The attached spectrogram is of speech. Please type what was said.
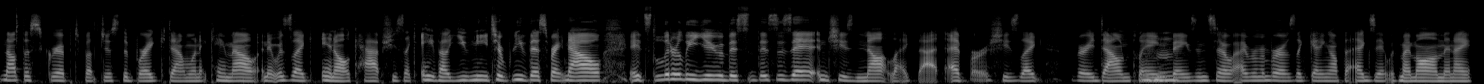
not the script, but just the breakdown when it came out, and it was like in all caps. She's like, "Ava, you need to read this right now. It's literally you. This this is it." And she's not like that ever. She's like very downplaying Mhm. things. And so I remember I was like getting off the exit with my mom, and I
